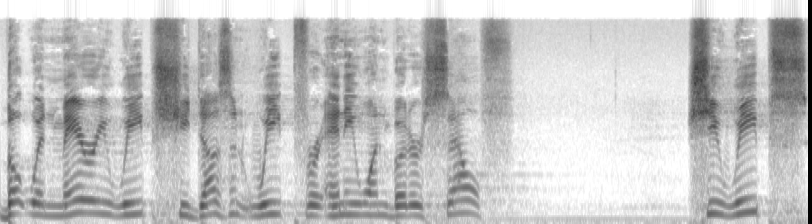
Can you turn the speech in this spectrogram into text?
But when Mary weeps, she doesn't weep for anyone but herself. She weeps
